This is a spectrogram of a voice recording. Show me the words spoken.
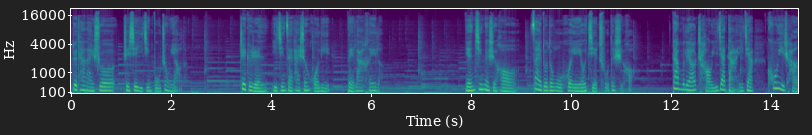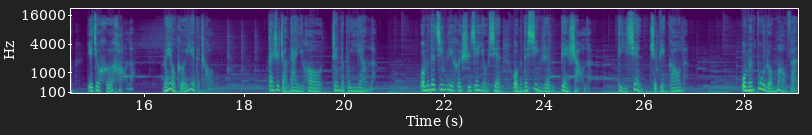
对他来说，这些已经不重要了。这个人已经在他生活里被拉黑了。年轻的时候，再多的误会也有解除的时候，大不了吵一架、打一架、哭一场，也就和好了，没有隔夜的仇。但是长大以后，真的不一样了。我们的精力和时间有限，我们的信任变少了，底线却变高了。我们不容冒犯，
